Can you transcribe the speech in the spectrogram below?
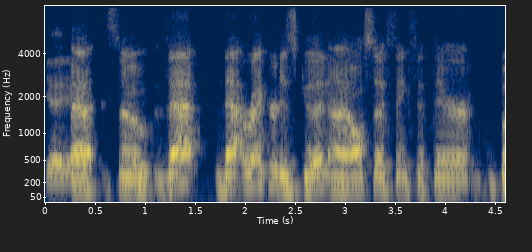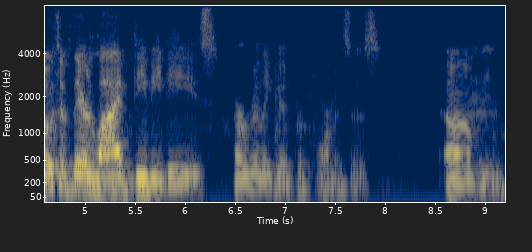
Yeah, yeah. That so that that record is good, and I also think that their both of their live DVDs are really good performances. Um,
